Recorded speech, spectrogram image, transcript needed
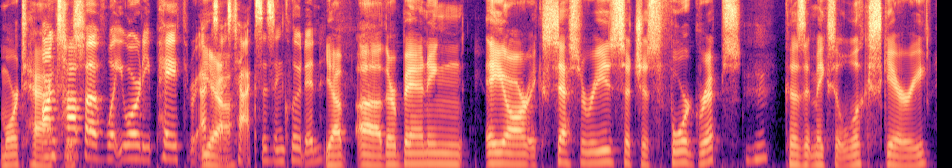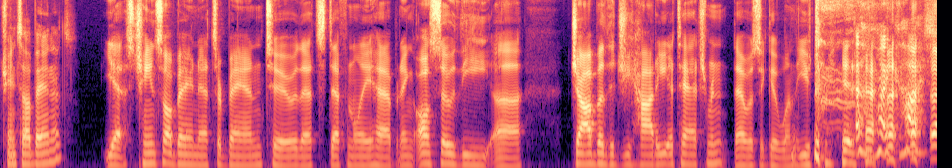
more taxes. On top of what you already pay through excise Yeah. taxes included. Yep. Uh, they're banning AR accessories such as foregrips Mm-hmm. because it makes it look scary. Chainsaw bayonets. Yes, chainsaw bayonets are banned too. That's definitely happening. Also, the uh, Jabba the Jihadi attachment. That was a good one that you tweeted. Oh my gosh.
